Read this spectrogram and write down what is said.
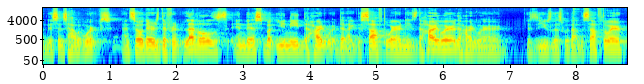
and this is how it works. And so there's different levels in this, but you need the hardware. The, like the software needs the hardware. The hardware is useless without the software.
